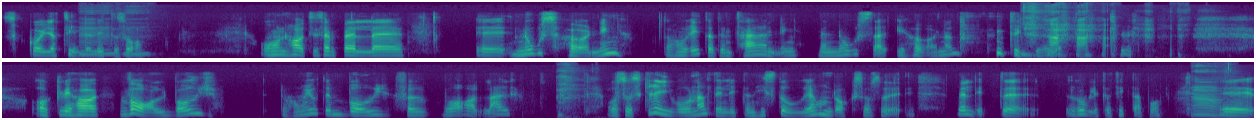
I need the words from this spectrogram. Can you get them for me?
skojat till det lite så. Mm. Och hon har till exempel eh, eh, noshörning. Då har hon ritat en tärning med nosar i hörnen. Den tycker jag är kul. Och vi har valborg. Då har hon gjort en borg för valar. Och så skriver hon alltid en liten historia om det också. Så väldigt eh, roligt att titta på. ja. Eh,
